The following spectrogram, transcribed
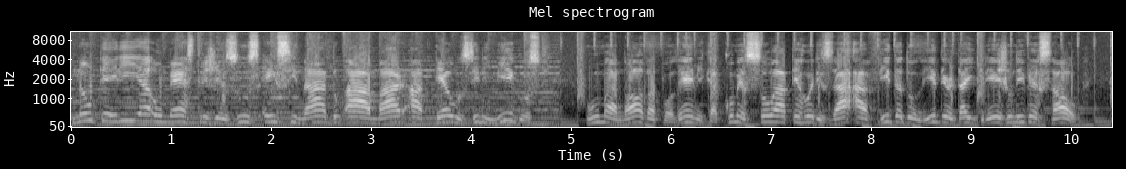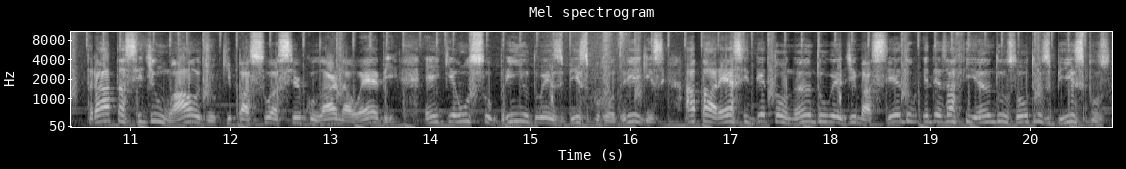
Não teria o Mestre Jesus ensinado a amar até os inimigos? Uma nova polêmica começou a aterrorizar a vida do líder da Igreja Universal. Trata-se de um áudio que passou a circular na web em que um sobrinho do ex-bispo Rodrigues aparece detonando o Edir Macedo e desafiando os outros bispos.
